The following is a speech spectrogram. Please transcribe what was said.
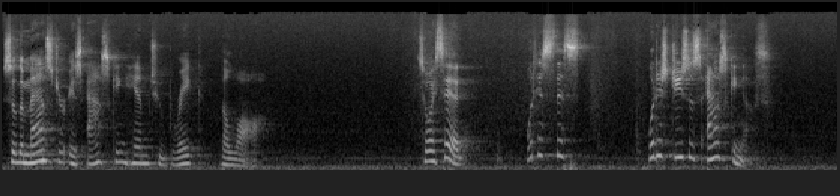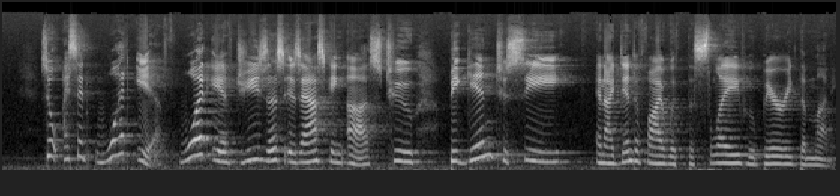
So the master is asking him to break the law. So I said, What is this? What is Jesus asking us? So I said, What if? What if Jesus is asking us to begin to see and identify with the slave who buried the money?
